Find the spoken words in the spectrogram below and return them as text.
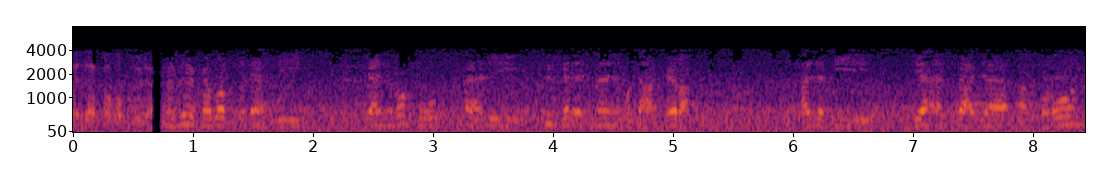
فذاك ضبط الأهل. فذاك ضبط الأهل. يعني ضبط أهل تلك الأزمان المتأخرة التي جاءت بعد القرون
